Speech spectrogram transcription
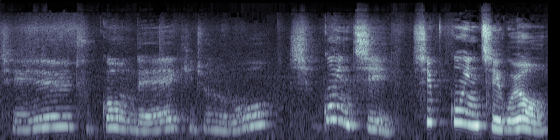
제일 두꺼운데 기준으로 19인치. 19인치고요.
